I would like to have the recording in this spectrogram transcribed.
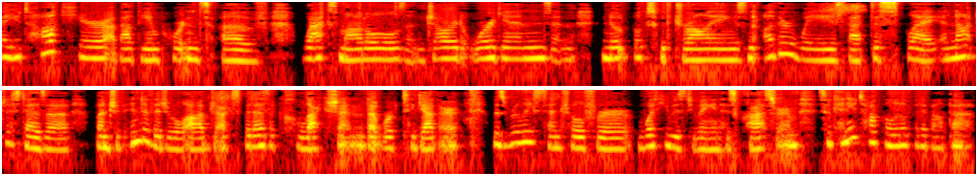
Now, you talk here about the importance of wax models and jarred organs and notebooks with drawings and other ways that display, and not just as a bunch of individual objects, but as a collection that work together, was really central for what he was doing in his classroom. So, can you talk a little bit about that?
